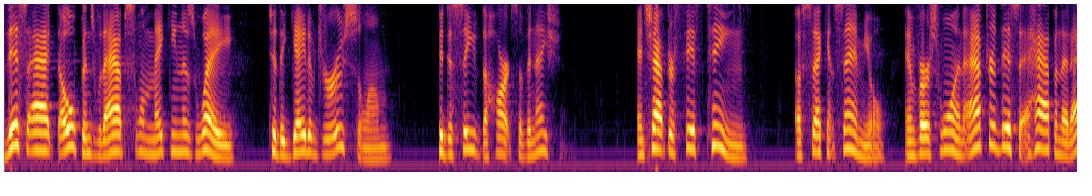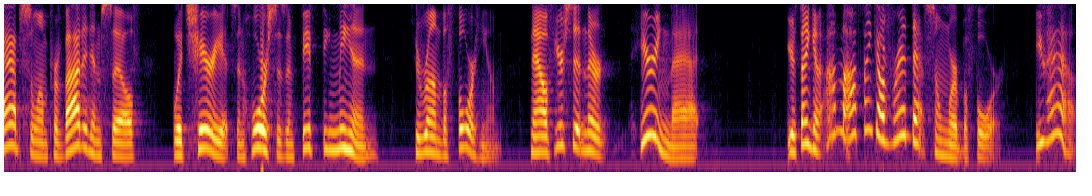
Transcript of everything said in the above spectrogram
This act opens with Absalom making his way to the gate of Jerusalem to deceive the hearts of a nation. In chapter 15 of 2 Samuel, in verse 1, after this it happened that Absalom provided himself with chariots and horses and 50 men to run before him. Now, if you're sitting there hearing that, you're thinking, i think I've read that somewhere before. You have.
